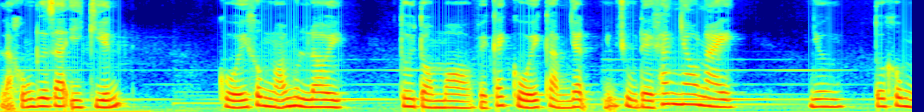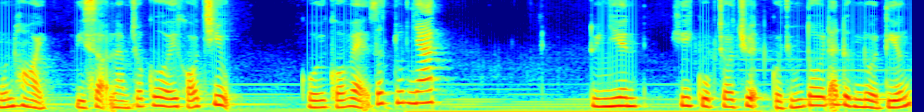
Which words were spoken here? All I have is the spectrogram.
là không đưa ra ý kiến. Cô ấy không nói một lời. Tôi tò mò về cách cô ấy cảm nhận những chủ đề khác nhau này. Nhưng tôi không muốn hỏi vì sợ làm cho cô ấy khó chịu. Cô ấy có vẻ rất nhút nhát tuy nhiên, khi cuộc trò chuyện của chúng tôi đã được nửa tiếng,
